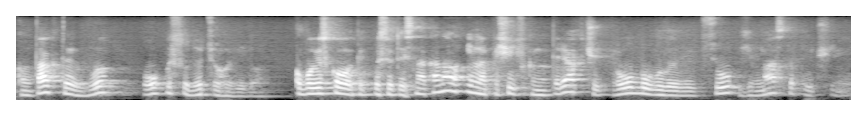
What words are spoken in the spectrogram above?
Контакти в опису до цього відео. Обов'язково підписуйтесь на канал і напишіть в коментарях, чи пробували ви цю гімнастику чи ні.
